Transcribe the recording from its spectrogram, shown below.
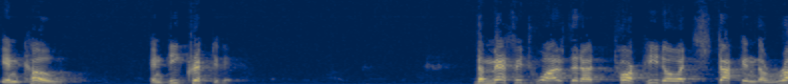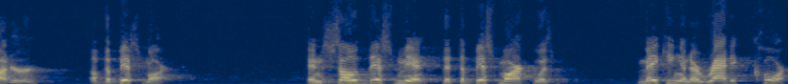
in code and decrypted it. The message was that a torpedo had stuck in the rudder of the Bismarck. And so this meant that the Bismarck was making an erratic course,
